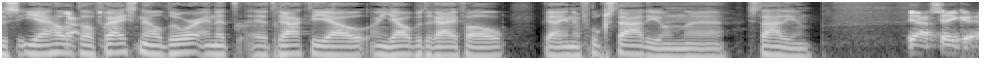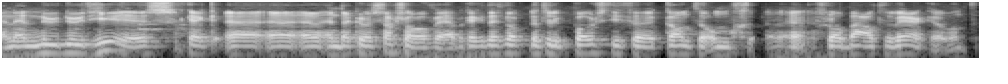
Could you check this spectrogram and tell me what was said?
Dus jij had het al vrij snel door en het, het raakte jou en jouw bedrijf al ja, in een vroeg stadion. stadion. Ja, zeker. En, en nu, nu het hier is, kijk, uh, uh, en daar kunnen we straks wel over hebben. Kijk, het heeft ook natuurlijk positieve kanten om globaal te werken. Want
